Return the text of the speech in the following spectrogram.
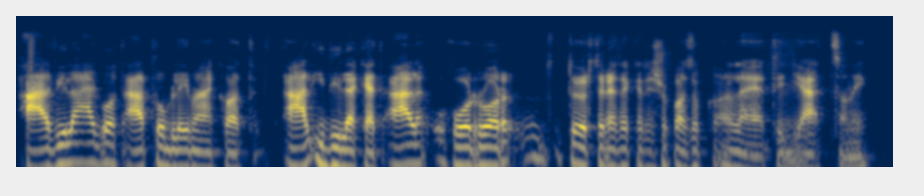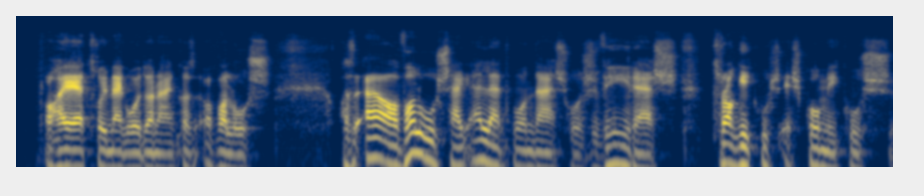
álvilágot, álproblémákat, álidileket, álhorror történeteket, és akkor azokkal lehet így játszani. Ahelyett, hogy megoldanánk az, a valós, az, a valóság ellentmondásos, véres, tragikus és komikus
